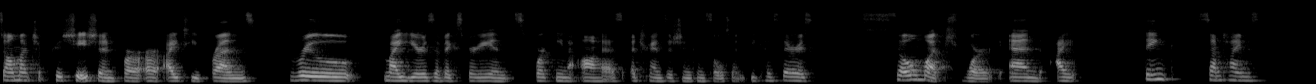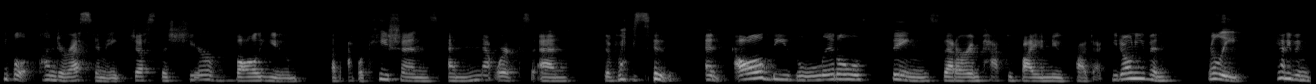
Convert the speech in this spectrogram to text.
so much appreciation for our IT friends through my years of experience working on as a transition consultant because there is so much work and I think sometimes people underestimate just the sheer volume of applications and networks and devices and all these little things that are impacted by a new project. You don't even really can't even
